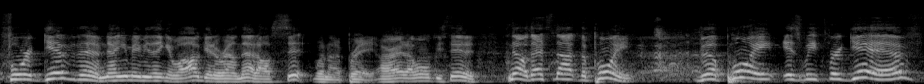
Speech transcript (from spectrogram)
Forgive them. Now you may be thinking, well, I'll get around that. I'll sit when I pray. All right, I won't be standing. No, that's not the point. The point is we forgive.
